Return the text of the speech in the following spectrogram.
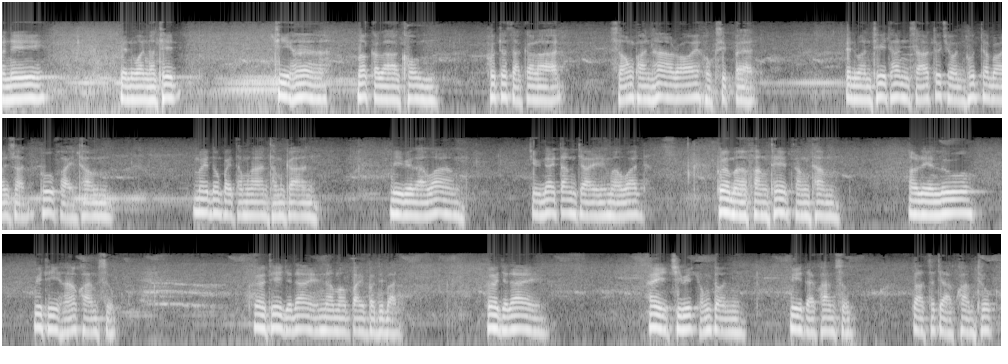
วันนี้เป็นวันอาทิตย์ที่ห้ามกราคม พุทธศักราช 2568 เป็นวันที่ท่านสาธุชนพุทธบริษัทผู้ฝ่ายธรรม ไม่ต้องไปทำงานทำการ มีเวลาว่าง จึงได้ตั้งใจมาวัด เพื่อมาฟังเทศฟังธรรมเอาเรียนรู้ วิธีหาความสุข เพื่อที่จะได้นำเอาไปปฏิบัติ เพื่อจะได้ให้ชีวิตของตนมีแต่ความสุขปราศจากความทุกข์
